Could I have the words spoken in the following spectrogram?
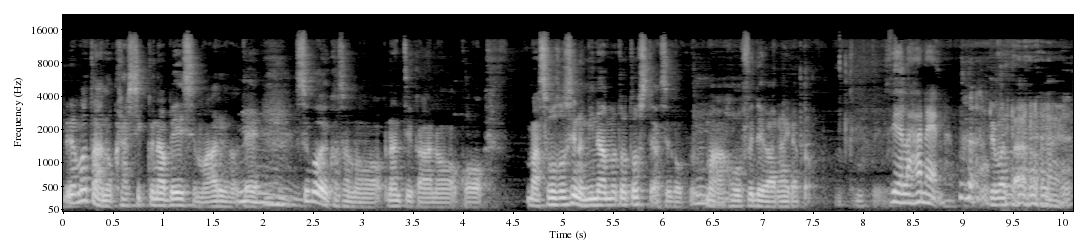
で、またあの、クラシックなベースもあるので、すごい、こうその、なんていうか、あの、こう、まあ、創造性の源としてはすごく、まあ、豊富ではないかと。Vielä hänen. で、また、はい。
